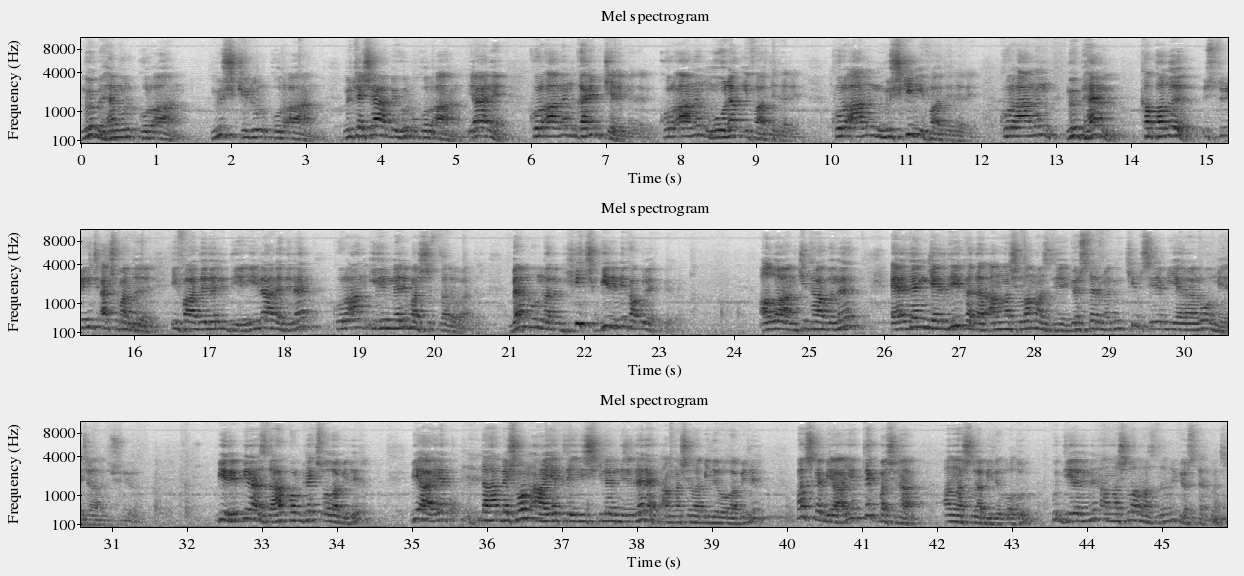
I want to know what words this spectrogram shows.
Mübhemul Kur'an, Müşkilul Kur'an, Müteşabihul Kur'an yani Kur'an'ın garip kelimeleri, Kur'an'ın muğlak ifadeleri, Kur'an'ın müşkil ifadeleri, Kur'an'ın mübhem, kapalı, üstünü hiç açmadığı ifadeleri diye ilan edilen Kur'an ilimleri başlıkları vardır. Ben bunların hiçbirini kabul etmiyorum. Allah'ın kitabını elden geldiği kadar anlaşılamaz diye göstermenin kimseye bir yararı olmayacağını düşünüyorum. Biri biraz daha kompleks olabilir. Bir ayet daha 5-10 ayetle ilişkilendirilerek anlaşılabilir olabilir. Başka bir ayet tek başına anlaşılabilir olur. Bu diğerinin anlaşılamazlığını göstermez.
